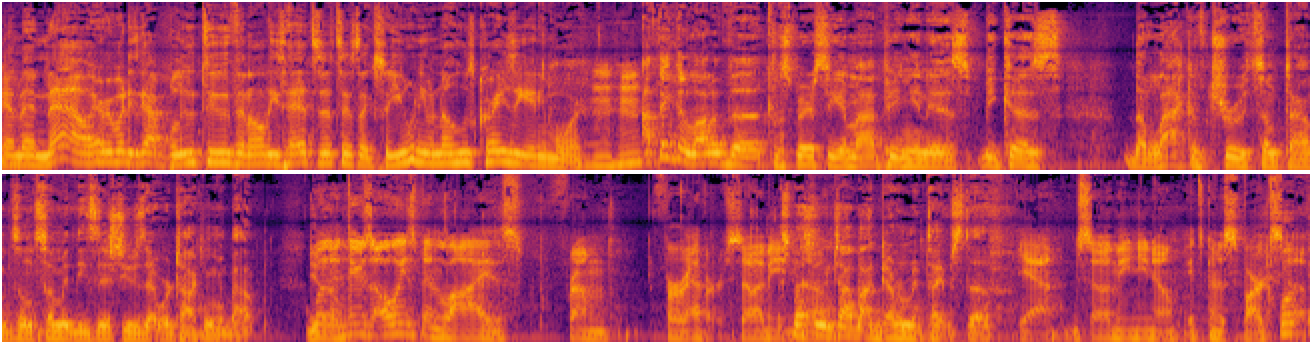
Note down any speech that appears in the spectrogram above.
And then now everybody's got Bluetooth and all these headsets. It's like, so you don't even know who's crazy anymore. Mm-hmm. I think a lot of the conspiracy, in my opinion, is because the lack of truth sometimes on some of these issues that we're talking about. You well, know? there's always been lies from forever. So I mean, especially when we talk about government type stuff. yeah. So I mean, you know, it's going to spark Well, stuff.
